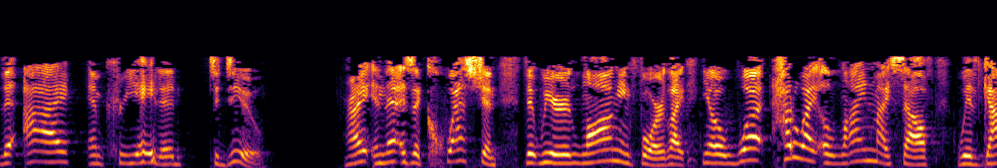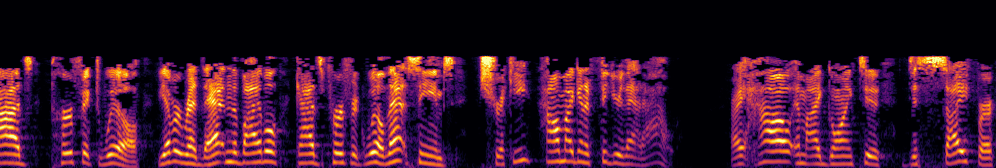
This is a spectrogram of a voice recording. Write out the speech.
that I am created to do? Right? And that is a question that we're longing for. Like, you know, what, how do I align myself with God's perfect will? You ever read that in the Bible? God's perfect will. That seems tricky. How am I going to figure that out? Right? How am I going to decipher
